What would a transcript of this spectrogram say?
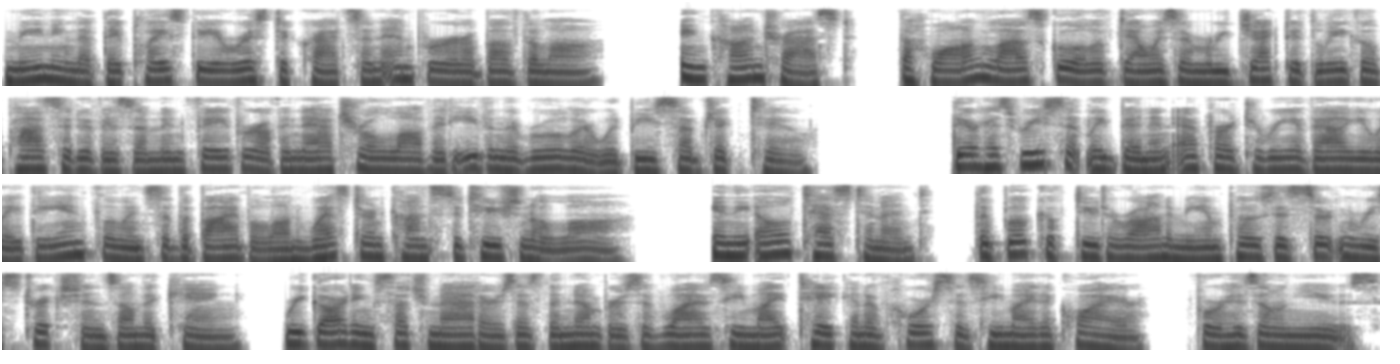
meaning that they placed the aristocrats and emperor above the law. In contrast, the Huang Lao school of Taoism rejected legal positivism in favor of a natural law that even the ruler would be subject to. There has recently been an effort to reevaluate the influence of the Bible on Western constitutional law. In the Old Testament, the book of Deuteronomy imposes certain restrictions on the king, regarding such matters as the numbers of wives he might take and of horses he might acquire, for his own use.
